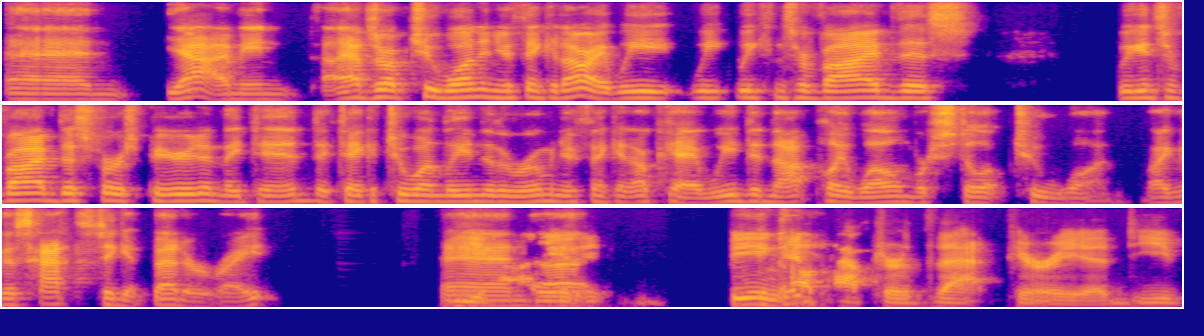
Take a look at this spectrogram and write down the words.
and yeah, I mean, Avs are up two one, and you're thinking, all right, we we we can survive this. We can survive this first period, and they did. They take a two one lead into the room, and you're thinking, okay, we did not play well, and we're still up two one. Like this has to get better, right? And yeah, uh, being up after that period, you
